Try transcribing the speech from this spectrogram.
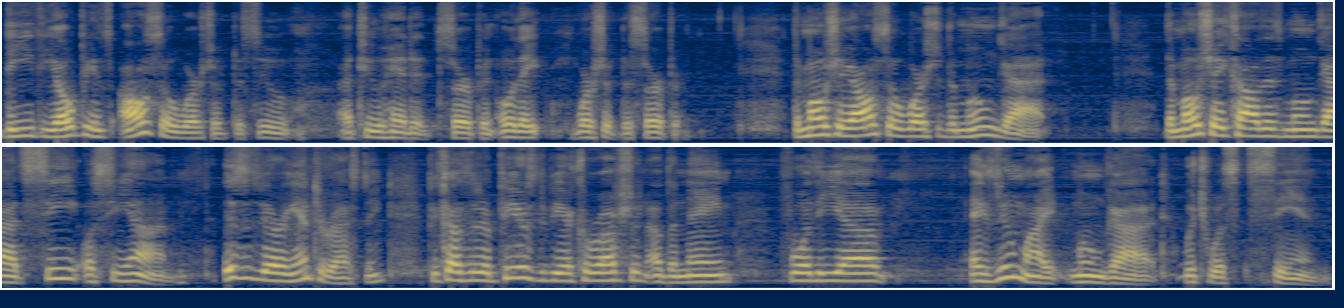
The Ethiopians also worshipped a two-headed serpent, or they worshipped the serpent. The Moshe also worshiped the moon god. The Moshe called this moon god Si or Sion. This is very interesting because it appears to be a corruption of the name for the uh, Exumite moon god, which was Sin.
